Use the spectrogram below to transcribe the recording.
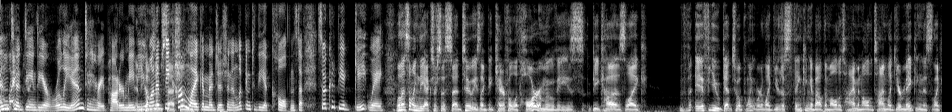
into like- D and D or really into Harry Potter, maybe you want to become like a magician and look into the occult and stuff. So it could be a gateway. Well, that's something The Exorcist said too. He's like, be careful with horror movies because, like, th- if you get to a point where like you're just thinking about them all the time and all the time, like you're making this like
